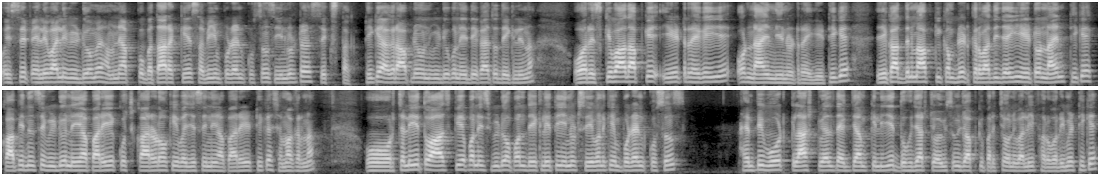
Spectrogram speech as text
और इससे पहले वाली वीडियो में हमने आपको बता रखे हैं सभी इंपॉर्टेंट क्वेश्चन यूनिट सिक्स तक, ठीक है? अगर आपने उन वीडियो को नहीं देखा है तो देख लेना। और इसके बाद आपके एट रह गई है और नाइन यूनिट रह गई, ठीक है? एक आध दिन में आपकी कंप्लीट करवा दी जाएगी एट और नाइन ठीक है? काफ़ी दिन से वीडियो नहीं आ पा रही है, कुछ कारणों की वजह से नहीं आ पा रही है, ठीक है? क्षमा करना। और चलिए तो आज की अपन इस वीडियो अपन देख लेते हैं यूनिट सेवन के important question M P board class twelfth exam के लिए 2024 में जो आपकी परीक्षा होने वाली है फरवरी में, ठीक है?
